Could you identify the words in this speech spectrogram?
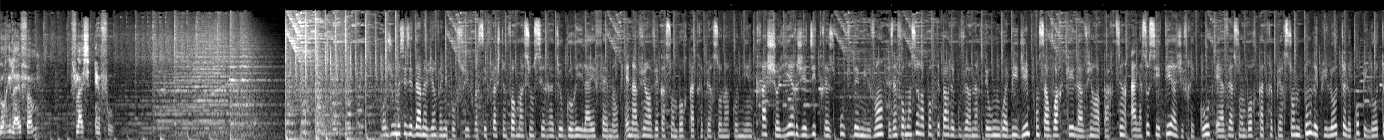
Gorilla FM, Flash Info. Bonjour messieurs et dames et bienvenue pour suivre ces flashs d'informations sur Radio Gorilla FM. Un avion avec à son bord quatre personnes a connu un crash hier jeudi 13 août 2020. Les informations rapportées par le gouverneur Teungwa Biji font savoir que l'avion appartient à la société Agifreco et avait à son bord quatre personnes dont les pilotes, le copilote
